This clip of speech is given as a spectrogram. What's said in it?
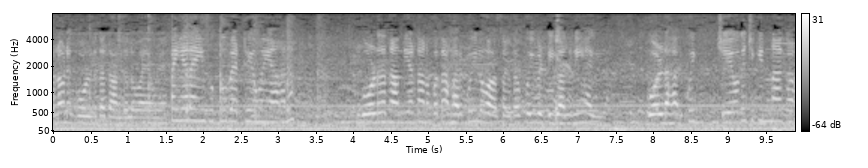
ਹਨਾ, ਉਹਨੇ 골ਡ ਦਾ ਦੰਦ ਲਵਾਇਆ ਹੋਇਆ। ਭਈਆ ਰਾਈ ਫੁੱਦੂ ਬੈਠੇ ਹੋਏ ਆ, ਹਨਾ? 골ਡ ਦਾ ਦੰਦ ਯਾਰ ਤੁਹਾਨੂੰ ਪਤਾ ਹਰ ਕੋਈ ਲਵਾ ਸਕਦਾ, ਕੋਈ ਵੱਡੀ ਗੱਲ ਨਹੀਂ ਹੈਗੀ। 골ਡ ਹਰ ਕੋਈ, ਜੇ ਉਹਦੇ ਚ ਕਿੰਨਾ ਕਾ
